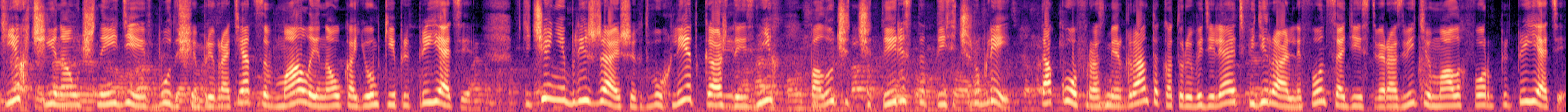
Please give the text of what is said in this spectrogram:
Тех, чьи научные идеи в будущем превратятся в малые наукоемкие предприятия. В течение ближайших двух лет каждый из них получит 400 тысяч рублей. Таков размер гранта, который выделяет Федеральный фонд содействия развитию малых форм предприятий.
